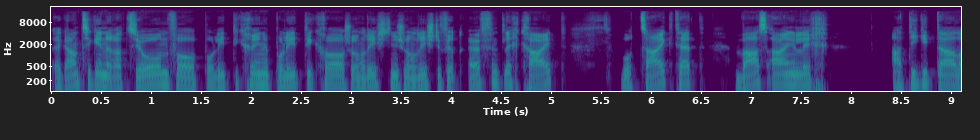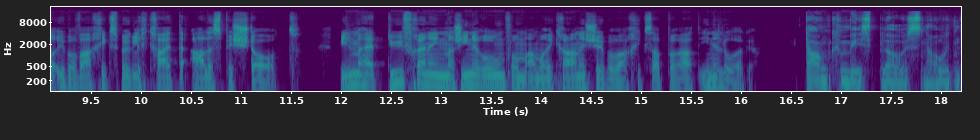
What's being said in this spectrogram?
eine ganze Generation von Politikerinnen, Politikern, Journalistinnen, Journalisten für die Öffentlichkeit, wo gezeigt hat, was eigentlich an digitaler Überwachungsmöglichkeiten alles besteht weil man hat tief in den Maschinenraum vom amerikanischen Überwachungsapparat hineinschauen Dank dem Whistleblower Snowden.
